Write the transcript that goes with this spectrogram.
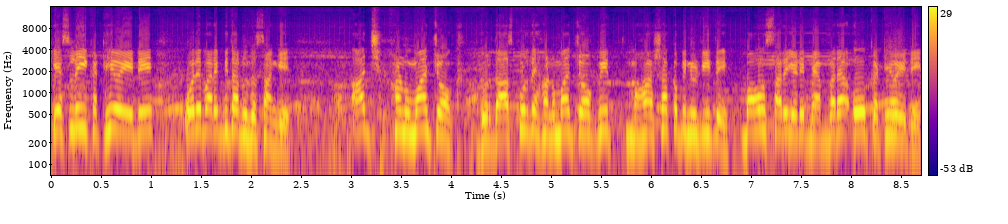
ਕਿਸ ਲਈ ਇਕੱਠੇ ਹੋਏ ਨੇ? ਉਹਦੇ ਬਾਰੇ ਵੀ ਤੁਹਾਨੂੰ ਦੱਸਾਂਗੇ। ਅੱਜ ਹਨੂਮਾਨ ਚੌਕ, ਗੁਰਦਾਸਪੁਰ ਦੇ ਹਨੂਮਾਨ ਚੌਕ ਵਿੱਚ ਮਹਾਸ਼ਾ ਕਮਿਊਨਿਟੀ ਦੇ ਬਹੁਤ ਸਾਰੇ ਜਿਹੜੇ ਮੈਂਬਰ ਆ, ਉਹ ਇਕੱਠੇ ਹੋਏ ਨੇ।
